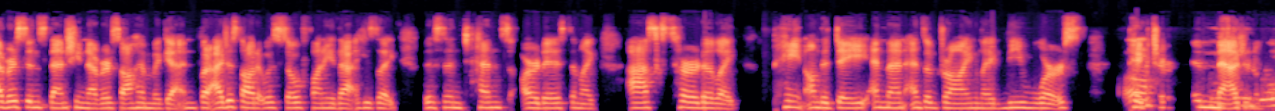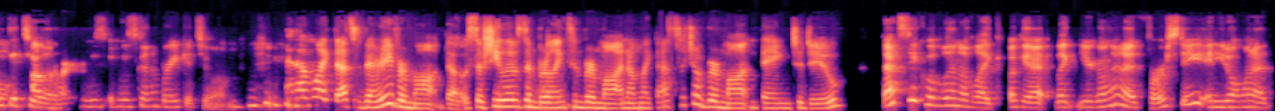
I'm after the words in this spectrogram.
ever since then she never saw him again. But i just thought it was so funny that he's like this intense artist and like asks her to like paint on the date and then ends up drawing like the worst Oh, picture imaginable break it to him? Who's, who's gonna break it to him? and i'm like that's very vermont though so she lives in burlington vermont and i'm like that's such a vermont thing to do That's the equivalent of like, okay, I- like you're going on a first date and you don't want to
